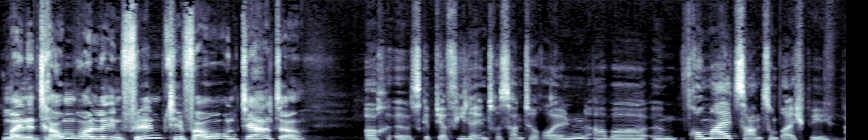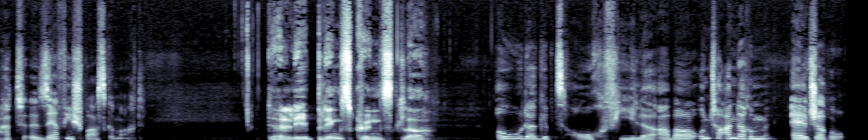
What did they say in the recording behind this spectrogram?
Meine Traumrolle in Film, TV und Theater. Ach, äh, es gibt ja viele interessante Rollen, aber ähm, Frau Malzahn zum Beispiel hat äh, sehr viel Spaß gemacht. Der Lieblingskünstler. Oh, da gibt's auch viele, aber unter anderem El Jarreau.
